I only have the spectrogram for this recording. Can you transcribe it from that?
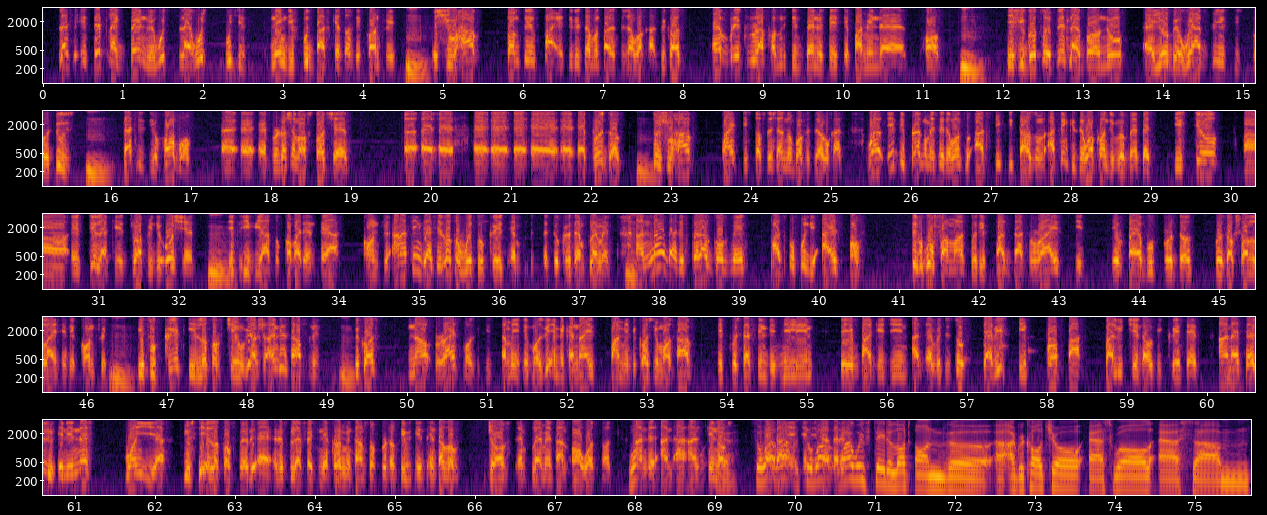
the next one year, you see a lot of uh, uh, ripple effect in the economy in terms of productivity, in, terms of jobs, employment, and all whatnot, What- and, uh, and, and, and spin off. Yeah. So why, why, so why, why we've stayed a lot on the uh, agriculture as well as um,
